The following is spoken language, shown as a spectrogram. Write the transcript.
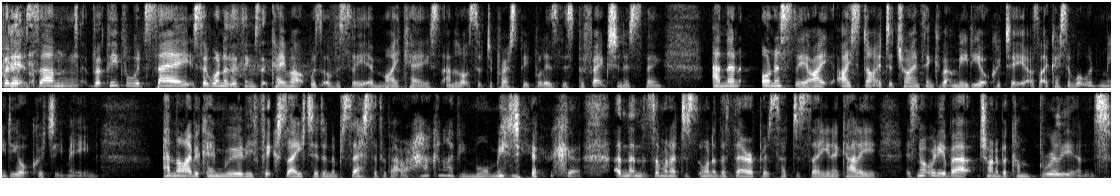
But it's um but people would say so one of the things that came up was obviously in my case and lots of depressed people is this perfectionist thing. And then honestly I, I started to try and think about mediocrity. I was like, okay, so what would mediocrity mean? And then I became really fixated and obsessive about well, how can I be more mediocre? And then someone had to, one of the therapists had to say, you know, Cally, it's not really about trying to become brilliant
